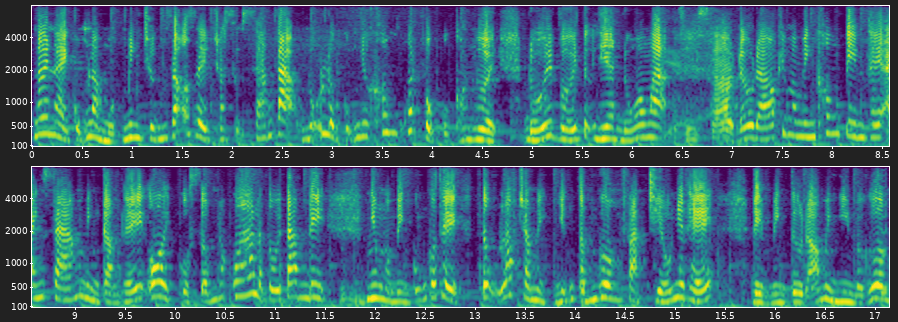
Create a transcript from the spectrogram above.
nơi này cũng là một minh chứng rõ rệt cho sự sáng tạo, nỗ lực cũng như không khuất phục của con người đối với tự nhiên đúng không ạ? Ở đâu đó khi mà mình không tìm thấy ánh sáng mình cảm thấy ôi cuộc sống nó quá là tối tăm đi Ừ. nhưng mà mình cũng có thể tự lắp cho mình những tấm gương phản chiếu như thế để mình từ đó mình nhìn vào gương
